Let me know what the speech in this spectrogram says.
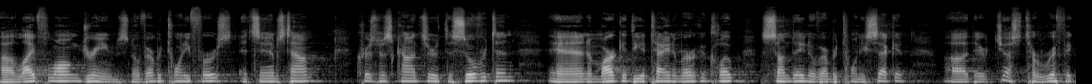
uh, Lifelong Dreams, November 21st at Sam's Town. Christmas concert at the Silverton, and a mark at the Italian American Club, Sunday, November 22nd. Uh, they're just terrific,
